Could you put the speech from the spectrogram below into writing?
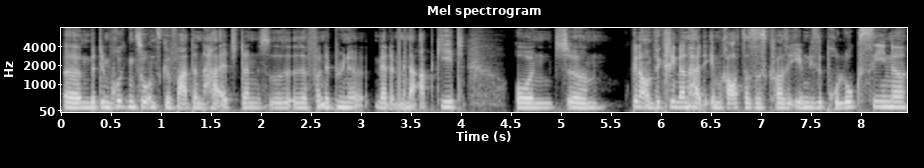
äh, mit dem Rücken zu uns gewandt dann halt dann so, äh, von der Bühne mehr oder minder abgeht und ähm, genau und wir kriegen dann halt eben raus, dass es quasi eben diese Prolog-Szene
